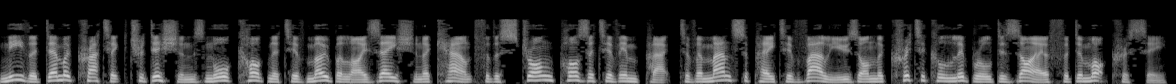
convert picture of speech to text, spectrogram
Neither democratic traditions nor cognitive mobilization account for the strong positive impact of emancipative values on the critical liberal desire for democracy.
